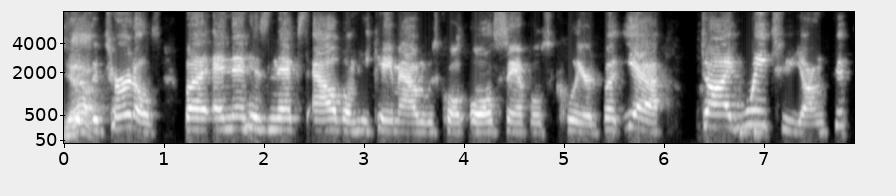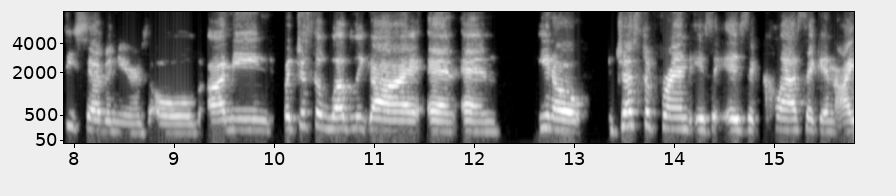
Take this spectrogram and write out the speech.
yeah. with the Turtles. But and then his next album he came out. It was called All Samples Cleared. But yeah, died way too young, fifty seven years old. I mean, but just a lovely guy, and and you know. Just a friend is is a classic, and I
